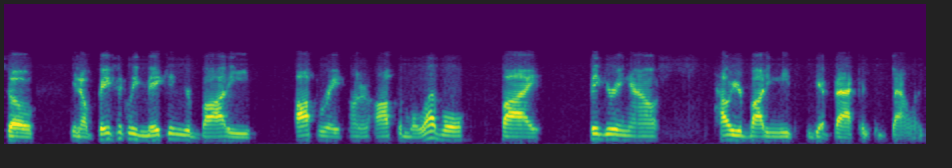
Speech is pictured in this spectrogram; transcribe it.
So, you know, basically making your body operate on an optimal level by figuring out how your body needs to get back into balance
